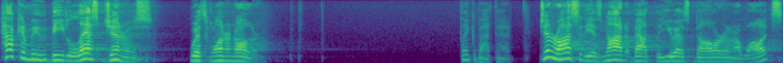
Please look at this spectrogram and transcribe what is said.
how can we be less generous with one another? Think about that. Generosity is not about the US dollar in our wallets.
